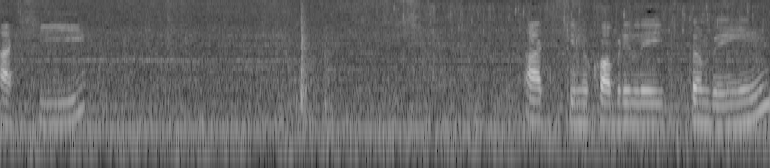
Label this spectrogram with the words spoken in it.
Aqui. Aqui no cobre leito também.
